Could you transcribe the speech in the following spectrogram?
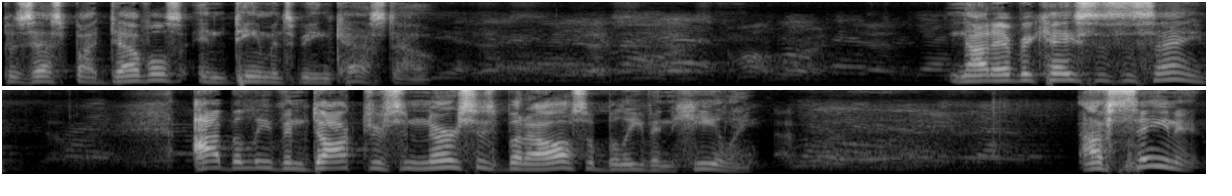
possessed by devils and demons being cast out. Not every case is the same. I believe in doctors and nurses, but I also believe in healing. I've seen it.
